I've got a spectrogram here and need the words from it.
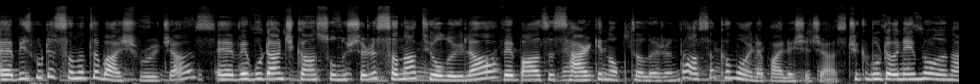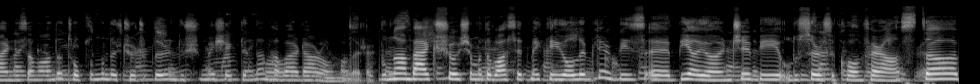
Ee, Biz burada sanata başvuracağız Ee, ve buradan çıkan sonuçları sanat yoluyla ve bazı sergi noktalarında aslında kamuoyuyla paylaşacağız. Çünkü burada önemli olan aynı zamanda toplumun da çocukların düşünme şeklinden haberdar olmaları. Bundan belki şu aşamada bahsetmek de iyi olabilir. Biz e, bir ay önce bir uluslararası konferansta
